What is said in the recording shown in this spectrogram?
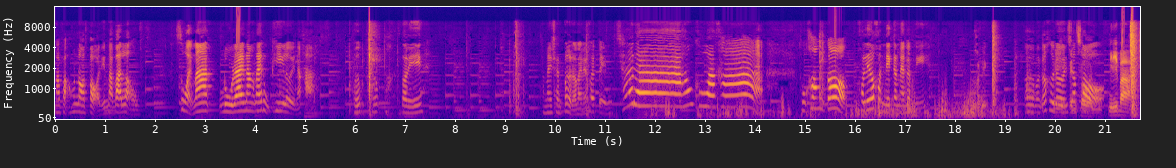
มาฝั่งห้องนอนต่อนี้มาบ้านเรา สวยมากดูได้นั่งได้ทุกที่เลยนะคะปึ๊บปึ๊บตอนนี้ทำไมฉันเปิดอะไรไม่ค่อยเป็นชาดา ห้องครัวค่ะ ทุกห้องก็เขาเรียกว่าคอนเน c กกันไหมแบบนี้ คอนเน็กเออ มันก็คือเดินเชื่อมต่อมินิบาร์อืม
